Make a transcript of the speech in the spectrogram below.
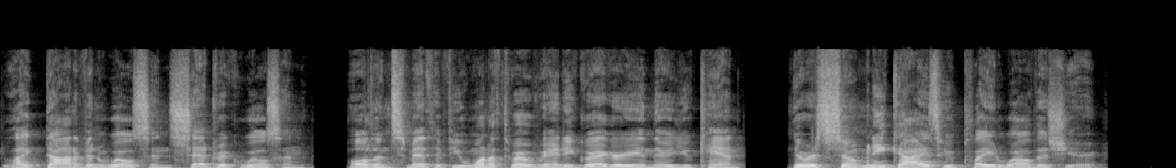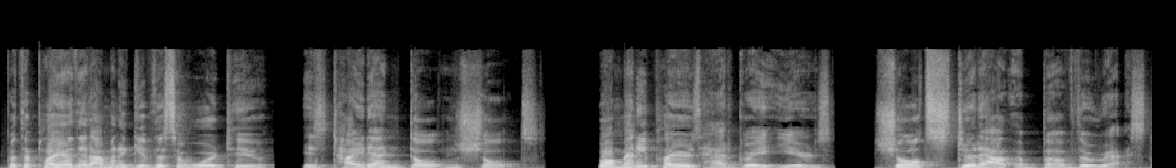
like Donovan Wilson, Cedric Wilson, Aldon Smith. If you want to throw Randy Gregory in there, you can. There were so many guys who played well this year. But the player that I'm going to give this award to is tight end Dalton Schultz. While many players had great years, Schultz stood out above the rest.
